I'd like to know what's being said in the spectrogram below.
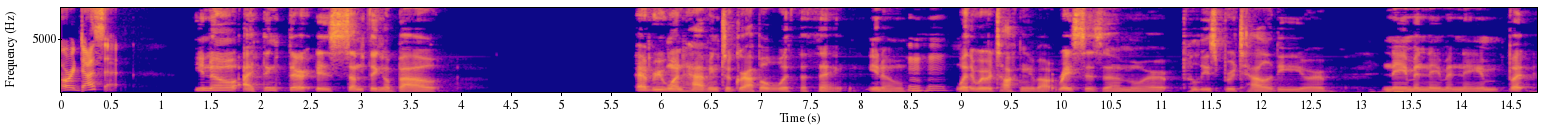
or does it? You know, I think there is something about everyone having to grapple with the thing, you know, mm-hmm. whether we were talking about racism or police brutality or name and name and name, but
